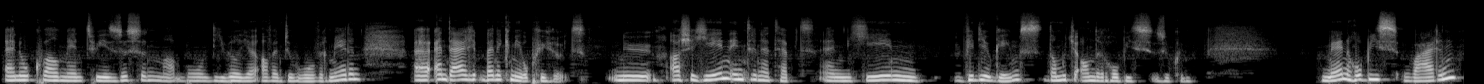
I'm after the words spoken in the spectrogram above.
En ook wel mijn twee zussen, maar bon, die wil je af en toe gewoon vermijden. en daar ben ik mee opgegroeid. Nu, als je geen internet hebt en geen videogames, dan moet je andere hobby's zoeken. Mijn hobby's waren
